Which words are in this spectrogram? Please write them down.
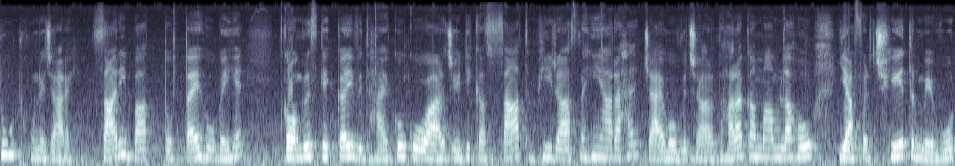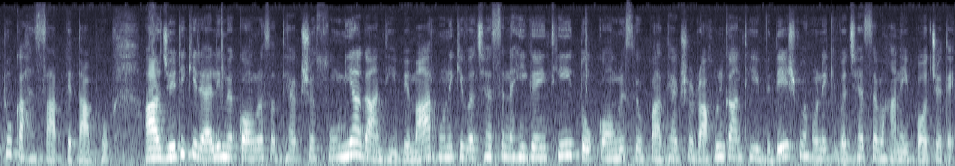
टूट होने जा रही। सारी बात तो तय हो गई है। कांग्रेस के कई विधायकों को आरजेडी का साथ भी रास नहीं आ रहा है, चाहे वो विचारधारा का मामला हो या फिर क्षेत्र में वोटों का हिसाब किताब हो। आरजेडी की रैली में कांग्रेस अध्यक्ष सोनिया गांधी बीमार होने की वजह से नहीं गई थी तो कांग्रेस के उपाध्यक्ष राहुल गांधी विदेश में होने की वजह से वहाँ नहीं पहुँचे थे।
